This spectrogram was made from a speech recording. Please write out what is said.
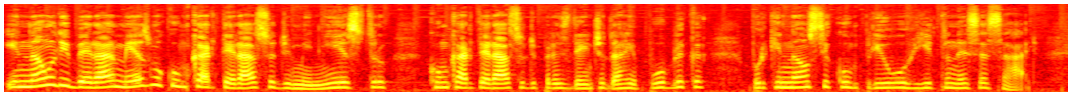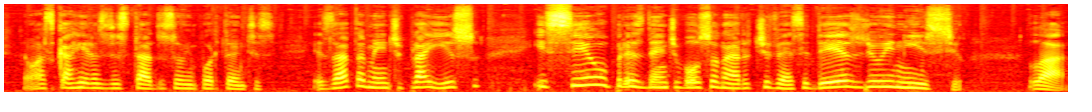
e não liberar mesmo com carteiraço de ministro, com carteiraço de presidente da República, porque não se cumpriu o rito necessário. Então, as carreiras de Estado são importantes exatamente para isso. E se o presidente Bolsonaro tivesse desde o início lá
